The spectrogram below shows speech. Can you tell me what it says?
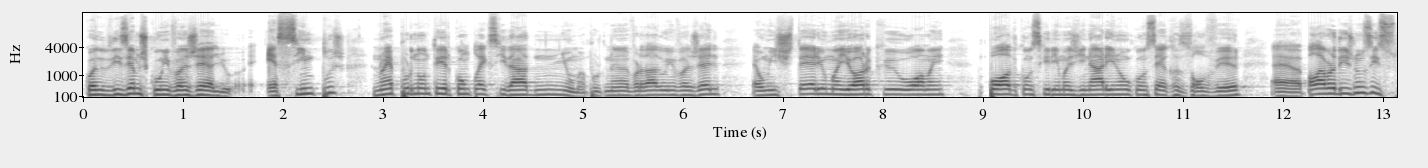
quando dizemos que o Evangelho é simples, não é por não ter complexidade nenhuma, porque na verdade o Evangelho é um mistério maior que o homem pode conseguir imaginar e não o consegue resolver. Eh, a palavra diz-nos isso.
